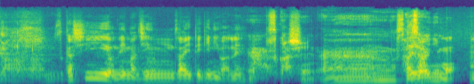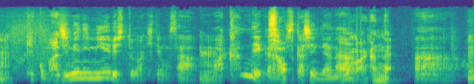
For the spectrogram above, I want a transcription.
まあ難しいよね今人材的にはね。難しいね。幸いにも。結構真面目に見える人が来てもさ、ん。分かんねえから難しいんだようんな、分かんない。ああうん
